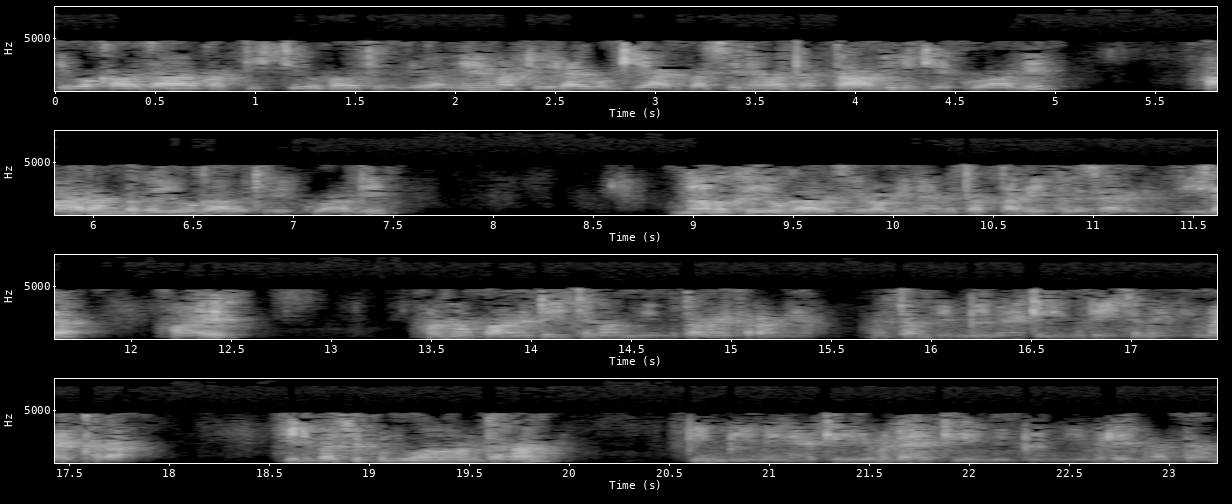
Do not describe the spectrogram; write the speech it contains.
ඒව කවදාකවත් ඉස්තිව පවතින දේවල් නෙවෙයි මතුවලා ඒක ගියාට පස්සේ නැවතත් ආධුනිකයෙක් වාගේ ආරම්භක යෝගාවචරයෙක් වාගේ නවක යෝගාවචරය වගේ නැවතත් අර එකල සැරගෙන දීලා ආයෙත් ආනාපානට හිත නම් වීම තමයි කරන්නේ. නැත්නම් පිම්බීම හැකිලිමට හිත නැමයි කරා. ඊට පස්සේ පුළුවන් තරම් පිම්බීමෙන් හැකිලිමට හැකිලිමෙන් පිම්බීමට එහෙම නැත්නම්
